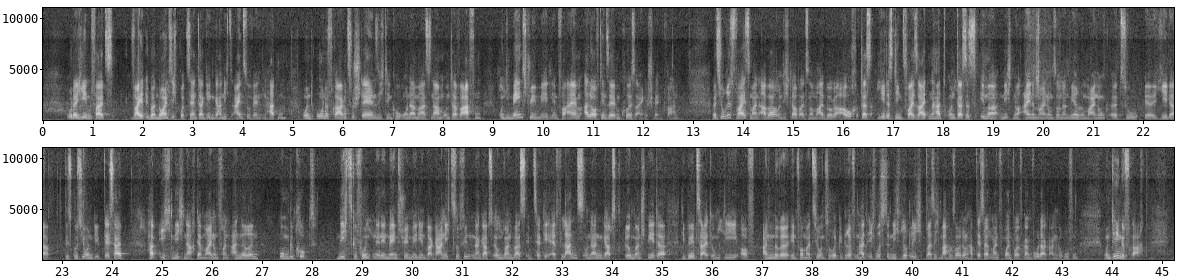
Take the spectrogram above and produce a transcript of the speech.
oder jedenfalls weit über 90 Prozent dagegen gar nichts einzuwenden hatten und ohne Fragen zu stellen sich den Corona-Maßnahmen unterwarfen und die Mainstream-Medien vor allem alle auf denselben Kurs eingeschwenkt waren. Als Jurist weiß man aber, und ich glaube als Normalbürger auch, dass jedes Ding zwei Seiten hat und dass es immer nicht nur eine Meinung, sondern mehrere Meinungen äh, zu äh, jeder Diskussion gibt. Deshalb habe ich mich nach der Meinung von anderen umgeguckt nichts gefunden. In den Mainstream-Medien war gar nichts zu finden. Dann gab es irgendwann was im ZDF Lanz und dann gab es irgendwann später die Bild-Zeitung, die auf andere Informationen zurückgegriffen hat. Ich wusste nicht wirklich, was ich machen sollte und habe deshalb meinen Freund Wolfgang Wodak angerufen und den gefragt.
